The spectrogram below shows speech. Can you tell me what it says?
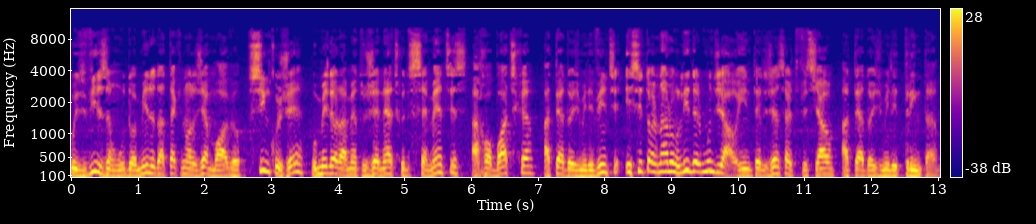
pois visam o domínio da tecnologia móvel 5G, o melhoramento genético de sementes, a robótica até 2020 e se tornar um líder mundial em inteligência artificial até 2030.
